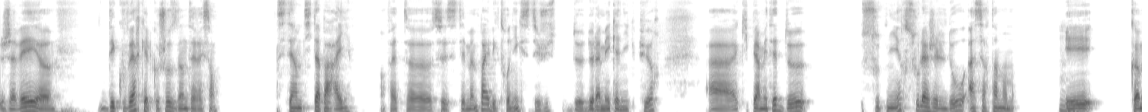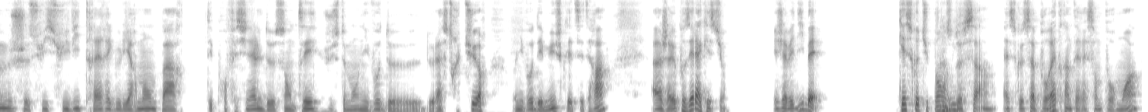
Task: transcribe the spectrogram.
j'avais euh, découvert quelque chose d'intéressant. C'était un petit appareil. En fait, euh, c'était même pas électronique, c'était juste de, de la mécanique pure euh, qui permettait de soutenir, soulager le dos à certains moments. Mhm. Et comme je suis suivi très régulièrement par des professionnels de santé, justement au niveau de, de la structure, au niveau des muscles, etc., euh, j'avais posé la question. Et j'avais dit, ben, qu'est-ce que tu penses Ah oui. de ça? Est-ce que ça pourrait être intéressant pour moi?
